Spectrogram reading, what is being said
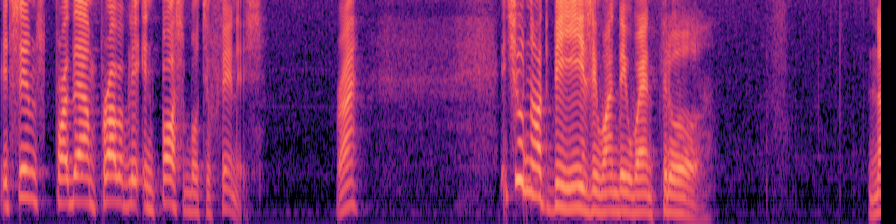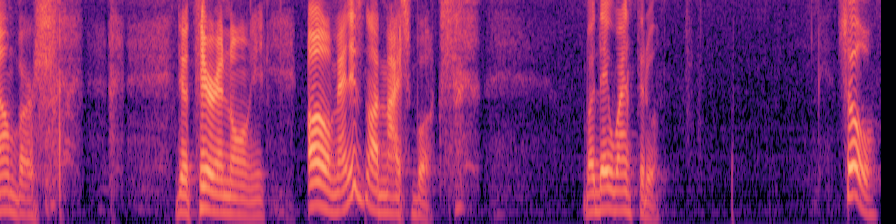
it seems for them probably impossible to finish, right? It should not be easy when they went through Numbers, the Deuteronomy. Oh man, it's not nice books. but they went through. So,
